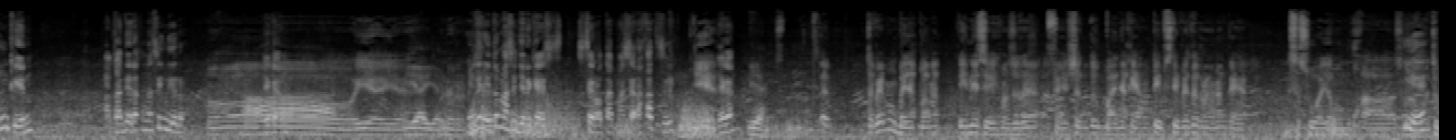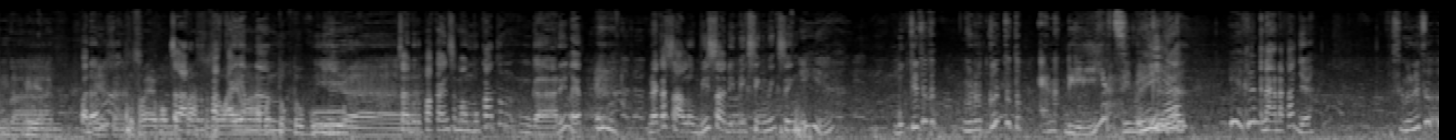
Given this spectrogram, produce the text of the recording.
mungkin akan tidak kena sindir Oh, Ya kan? iya iya. Iya, iya. Mungkin Bisa- itu masih jadi kayak stereotip masyarakat sih Iya. ya kan iya tapi emang banyak banget ini sih maksudnya fashion tuh banyak yang tips-tipsnya tuh kadang-kadang kayak sesuai sama muka segala Iya. macem kan. Iya. Padahal Iya mah kan? sesuai sama Cara muka sesuai berpakaian sama bentuk tubuh Iya. cara berpakaian sama muka tuh nggak relate mereka selalu bisa di mixing mixing Iya. Bukti tetap menurut gue tetap enak dilihat sih mereka. Iya. Iya kan? enak-enak aja liat tuh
